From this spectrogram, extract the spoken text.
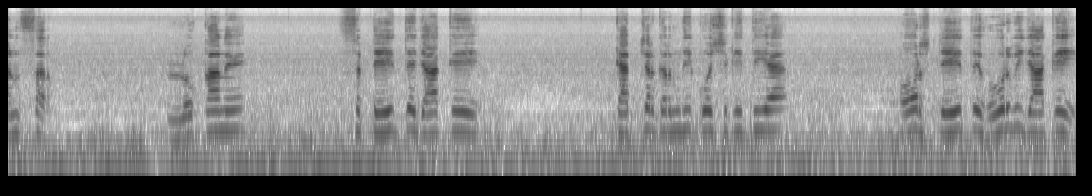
ਅਨਸਰ ਲੋਕਾਂ ਨੇ ਸਟੇਜ ਤੇ ਜਾ ਕੇ ਕੈਪਚਰ ਕਰਨ ਦੀ ਕੋਸ਼ਿਸ਼ ਕੀਤੀ ਹੈ। ਔਰ ਸਟੇਜ ਤੇ ਹੋਰ ਵੀ ਜਾ ਕੇ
